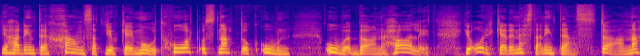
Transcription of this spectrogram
Jag hade inte en chans att jucka emot. Hårt och snabbt och on, obönhörligt. Jag orkade nästan inte ens stöna.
